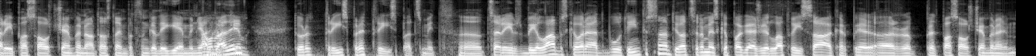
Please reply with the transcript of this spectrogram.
arī pasaules čempionāta 18-gadīgiem un jaunākiem. Tur 3 pret 13. Cerības bija labas, ka varētu būt interesanti, jo atceramies, ka pagājušajā gadā Latvija sāka ar, ar pret pasaules čempioniem,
